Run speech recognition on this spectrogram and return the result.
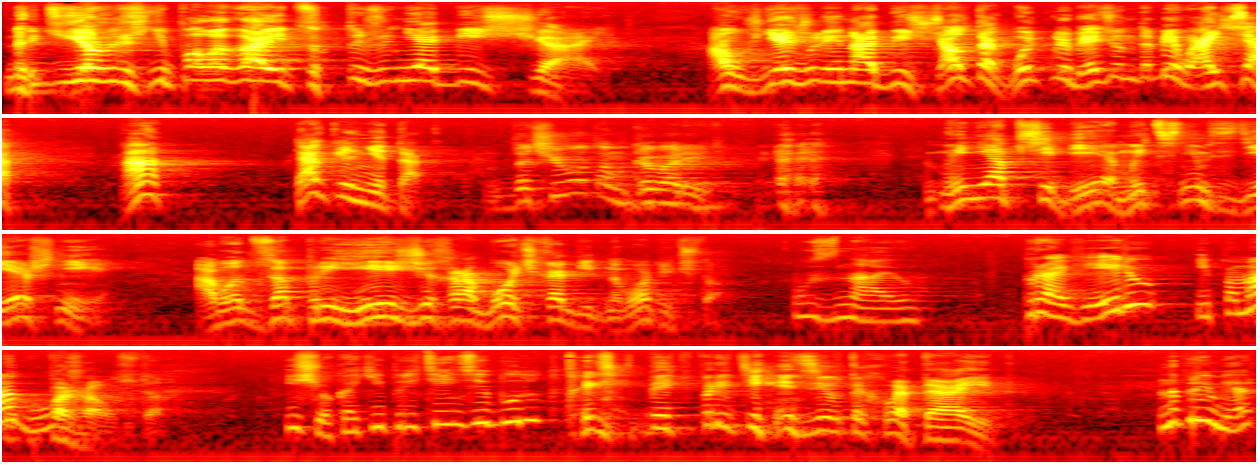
Да ежели ж не полагается, ты же не обещай. А уж ежели наобещал, так будь любезен, добивайся. А? Так или не так? Да чего там говорить? Мы не об себе, мы с ним здешние. А вот за приезжих рабочих обидно, вот и что. Узнаю, проверю и помогу. Пожалуйста. Еще какие претензии будут? Да, да претензий-то хватает. Например?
